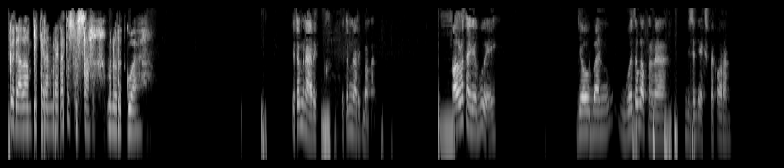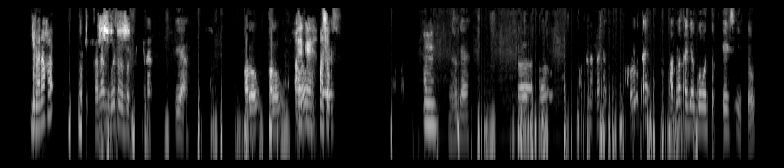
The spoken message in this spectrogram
ke dalam pikiran mereka tuh susah menurut gue Itu menarik. Itu menarik banget. Kalau lo tanya gue, jawaban gue tuh gak pernah bisa di-expect orang. gimana kak Karena gue selalu berpikiran, iya. Kalau kalau oke, masuk. yes, hmm. masuk ya. Eh? Kalau tanya, kalau lo tanya gue untuk case itu,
